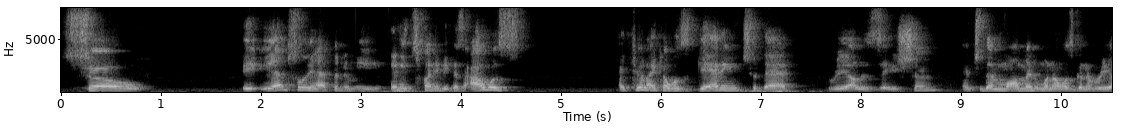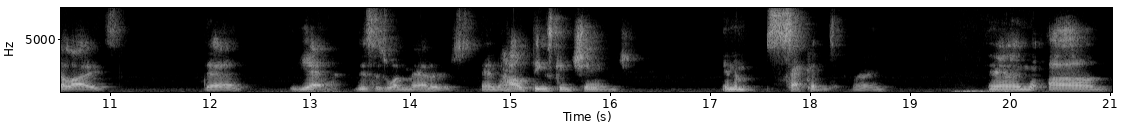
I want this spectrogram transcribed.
So it, it absolutely happened to me. And it's funny because I was, I feel like I was getting to that realization and to that moment when I was going to realize that, yeah, this is what matters and how things can change in a second, right? And um,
